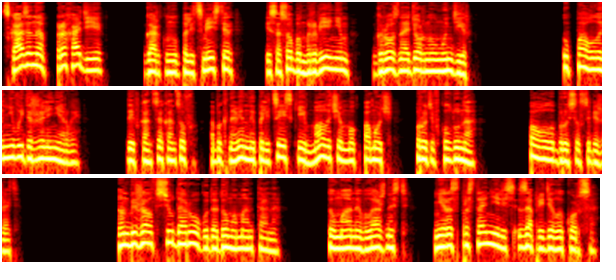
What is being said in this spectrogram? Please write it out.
«Сказано, проходи!» — гаркнул полицмейстер и с особым рвением грозно одернул мундир. У Паула не выдержали нервы. Да и в конце концов, обыкновенный полицейский мало чем мог помочь против колдуна. Паула бросился бежать. Он бежал всю дорогу до дома Монтана. Туман и влажность не распространились за пределы Корса.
